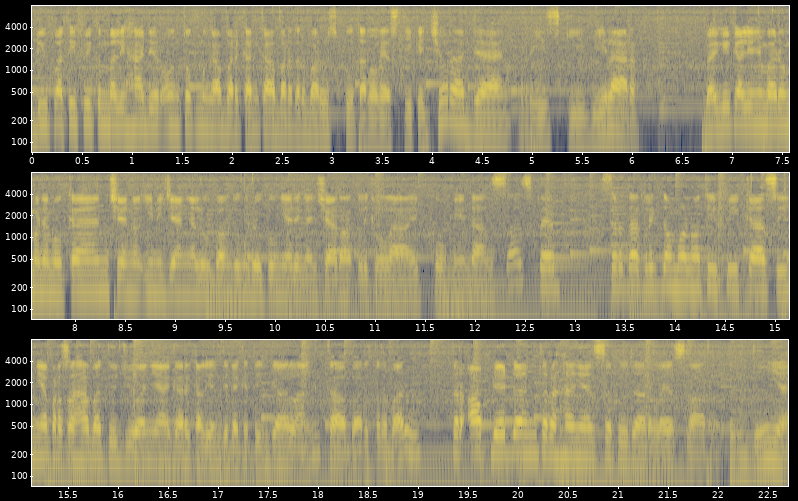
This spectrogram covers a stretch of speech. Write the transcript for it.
Diva TV kembali hadir untuk mengabarkan kabar terbaru seputar Lesti Kejora dan Rizky Bilar Bagi kalian yang baru menemukan channel ini jangan lupa untuk mendukungnya dengan cara klik like, komen, dan subscribe serta klik tombol notifikasinya persahabat tujuannya agar kalian tidak ketinggalan kabar terbaru, terupdate dan terhangat seputar Leslar tentunya.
